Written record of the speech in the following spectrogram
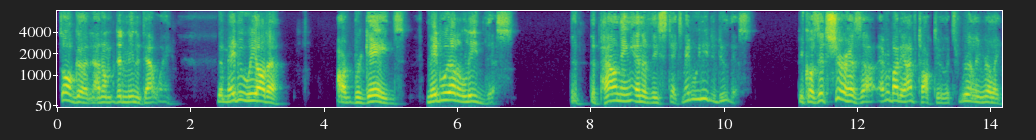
It's all good. I don't, didn't mean it that way. That maybe we ought to, our brigades, maybe we ought to lead this the, the pounding in of these stakes. Maybe we need to do this because it sure has. Uh, everybody I've talked to, it's really, really,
